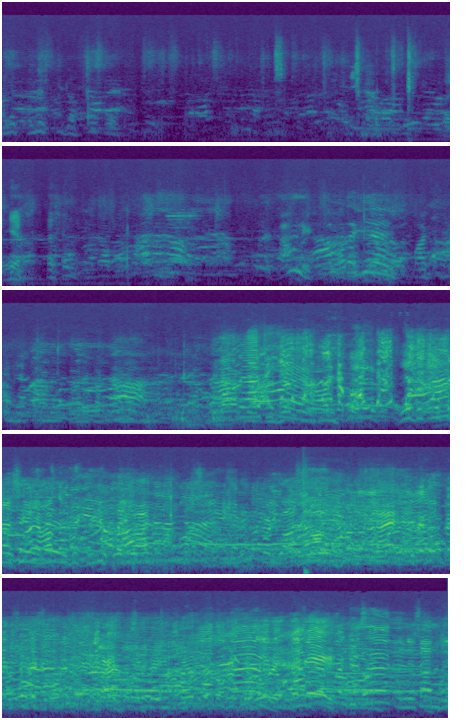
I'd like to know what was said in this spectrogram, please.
ये देखिए कैसे यहाँ पे पीड़ित परिवार परिवार निशान जी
